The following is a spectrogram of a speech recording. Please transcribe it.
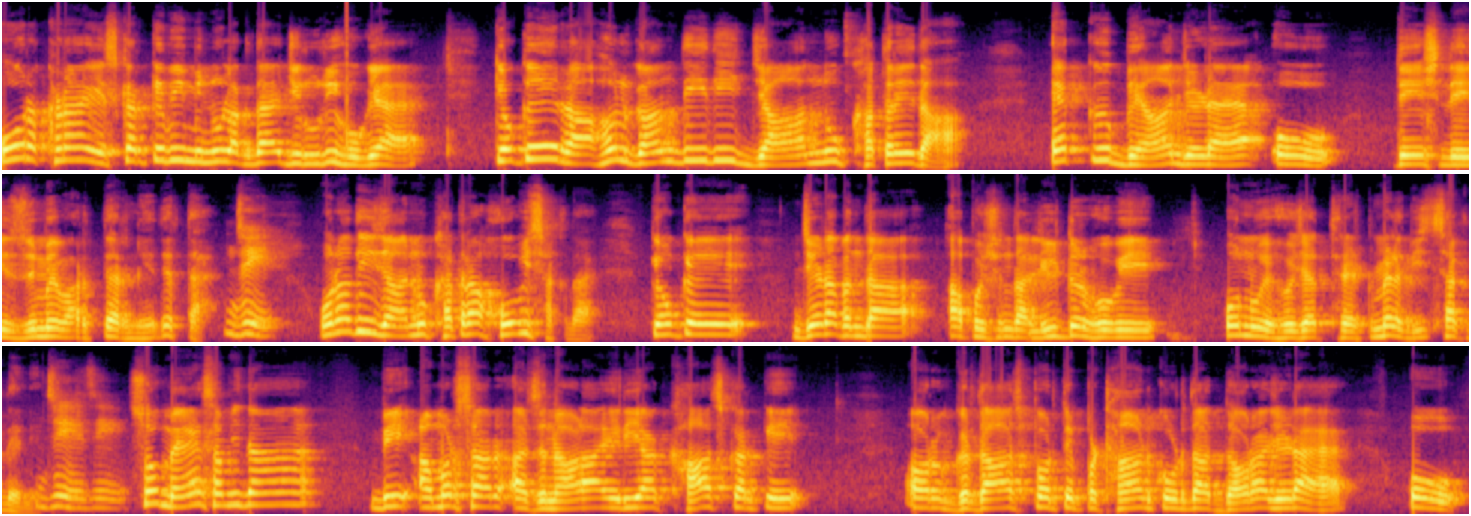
ਉਹ ਰੱਖਣਾ ਇਸ ਕਰਕੇ ਵੀ ਮੈਨੂੰ ਲੱਗਦਾ ਹੈ ਜ਼ਰੂਰੀ ਹੋ ਗਿਆ ਹੈ ਕਿਉਂਕਿ ਰਾਹੁਲ ਗਾਂਧੀ ਦੀ ਜਾਨ ਨੂੰ ਖਤਰੇ ਦਾ ਇੱਕ ਬਿਆਨ ਜਿਹੜਾ ਹੈ ਉਹ ਦੇਸ਼ ਦੇ ਜ਼ਿੰਮੇਵਾਰ ਧਿਰ ਨੇ ਦਿੱਤਾ ਜੀ। ਉਹਨਾਂ ਦੀ ਜਾਨ ਨੂੰ ਖਤਰਾ ਹੋ ਵੀ ਸਕਦਾ ਹੈ ਕਿਉਂਕਿ ਜਿਹੜਾ ਬੰਦਾ ਆਪੋਜੀਸ਼ਨ ਦਾ ਲੀਡਰ ਹੋਵੇ ਉਹਨੂੰ ਇਹੋ ਜਿਹਾ ਥ੍ਰੈਟ ਮਿਲ ਵੀ ਸਕਦੇ ਨੇ। ਜੀ ਜੀ। ਸੋ ਮੈਂ ਸਮਝਦਾ ਵੀ ਅੰਮ੍ਰਿਤਸਰ ਅਜਨਾਲਾ ਏਰੀਆ ਖਾਸ ਕਰਕੇ ਔਰ ਗੁਰਦਾਸਪੁਰ ਤੇ ਪਠਾਨਕੋਟ ਦਾ ਦੌਰਾ ਜਿਹੜਾ ਹੈ ਉਹ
